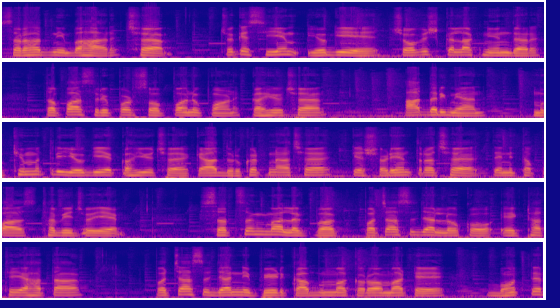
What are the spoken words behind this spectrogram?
સરહદની બહાર છે. જોકે સીએમ યોગીએ ચોવીસ કલાકની અંદર તપાસ રિપોર્ટ સોંપવાનું પણ કહ્યું છે. આ દરમિયાન મુખ્યમંત્રી યોગીએ કહ્યું છે કે આ દુર્ઘટના છે કે ષડયંત્ર છે તેની તપાસ થવી જોઈએ. સત્સંગમાં લગભગ પચાસ હજાર લોકો એકઠા થયા હતા. પચાસ હજારની ભીડ કાબૂમાં કરવા માટે બોતેર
